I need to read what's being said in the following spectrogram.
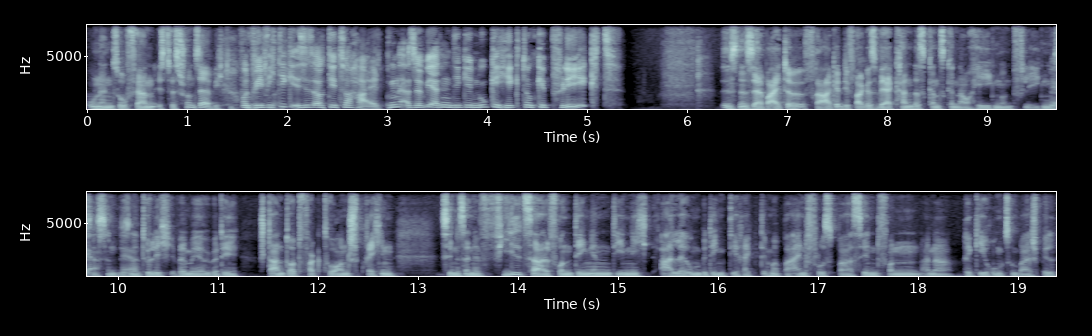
Und insofern ist es schon sehr wichtig. Und wie wichtig ist es auch, die zu halten? Also werden die genug gehegt und gepflegt? Das ist eine sehr weite Frage. Die Frage ist, wer kann das ganz genau hegen und pflegen? Ja, das ist, das ja. natürlich, wenn wir über die Standortfaktoren sprechen, sind es eine Vielzahl von Dingen, die nicht alle unbedingt direkt immer beeinflussbar sind von einer Regierung zum Beispiel.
